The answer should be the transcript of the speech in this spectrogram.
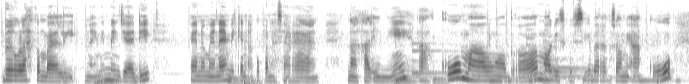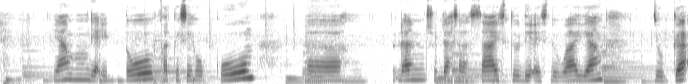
berulah kembali. Nah ini menjadi fenomena yang bikin aku penasaran. Nah kali ini aku mau ngobrol, mau diskusi bareng suami aku yang dia itu praktisi hukum uh, dan sudah selesai studi S2 yang juga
